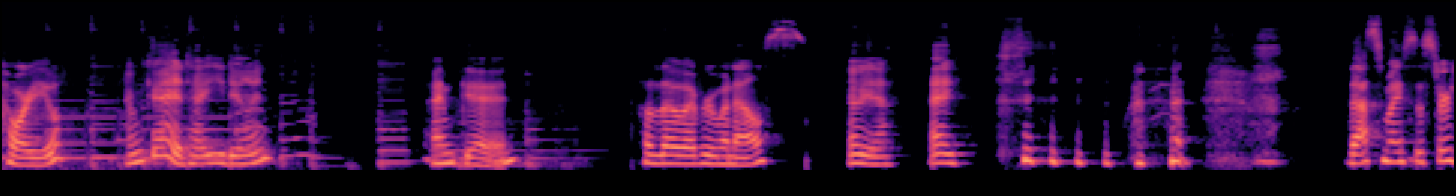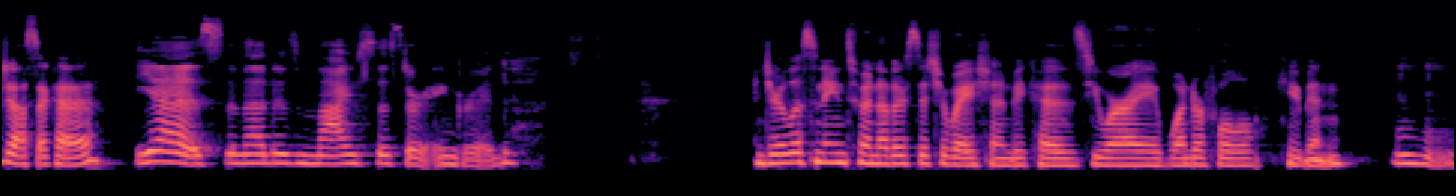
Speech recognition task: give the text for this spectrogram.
How are you? I'm good. How are you doing? I'm good. Hello, everyone else. Oh yeah. Hey. That's my sister Jessica, yes, and that is my sister Ingrid. and you're listening to another situation because you are a wonderful human. hmm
